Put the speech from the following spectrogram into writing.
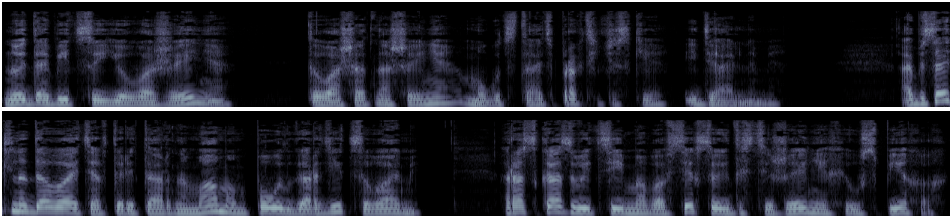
но и добиться ее уважения, то ваши отношения могут стать практически идеальными. Обязательно давайте авторитарным мамам повод гордиться вами. Рассказывайте им обо всех своих достижениях и успехах.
